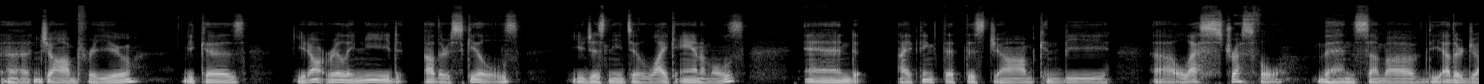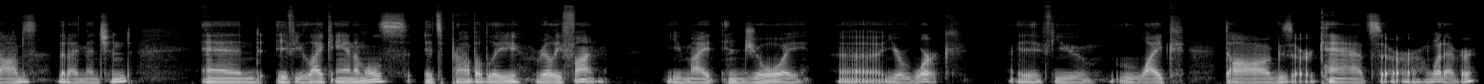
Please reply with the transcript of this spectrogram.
uh, job for you because you don't really need other skills. You just need to like animals and I think that this job can be uh, less stressful than some of the other jobs that I mentioned. And if you like animals, it's probably really fun. You might enjoy uh, your work if you like dogs or cats or whatever.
